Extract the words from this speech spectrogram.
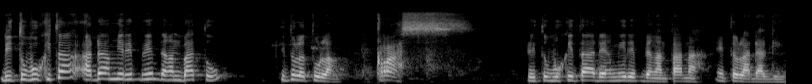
Di tubuh kita ada mirip-mirip dengan batu. Itulah tulang. Keras. Di tubuh kita ada yang mirip dengan tanah. Itulah daging.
